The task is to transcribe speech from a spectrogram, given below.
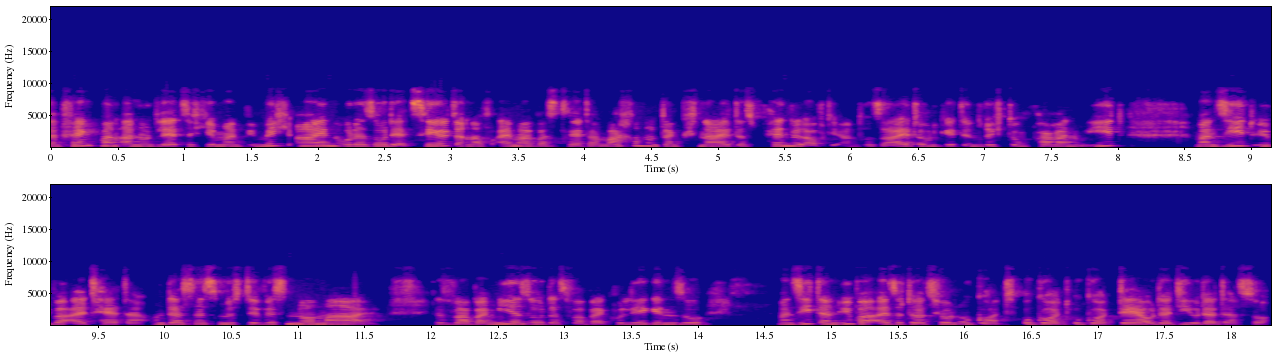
Dann fängt man an und lädt sich jemand wie mich ein oder so, der erzählt dann auf einmal, was Täter machen und dann knallt das Pendel auf die andere Seite und geht in Richtung Paranoid. Man sieht überall Täter und das ist, müsst ihr wissen, normal. Das war bei mir so, das war bei Kolleginnen so. Man sieht dann überall Situationen, oh Gott, oh Gott, oh Gott, der oder die oder das, so.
